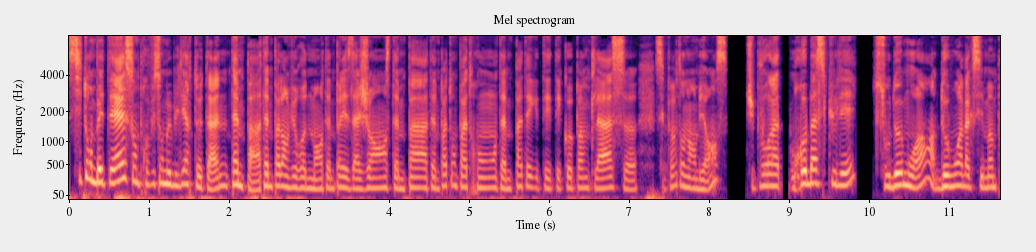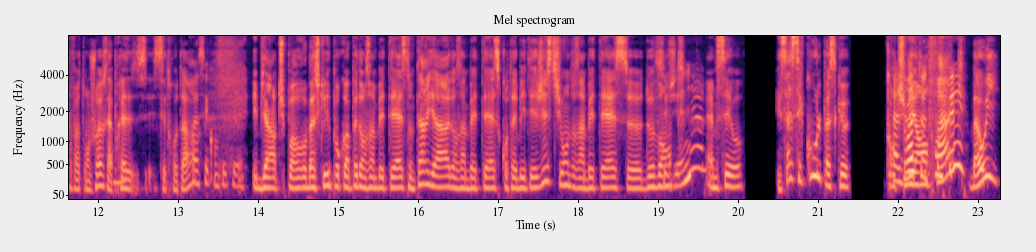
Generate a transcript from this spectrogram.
si ton BTS en profession mobilière te tanne, t'aimes pas, t'aimes pas l'environnement, t'aimes pas les agences, t'aimes pas, t'aimes pas ton patron, t'aimes pas tes, tes- tes copains de classe, euh, c'est pas ton ambiance, tu pourras rebasculer sous deux mois, deux mois maximum pour faire ton choix, parce qu'après c'est trop tard. Ouais, c'est compliqué. Eh bien, tu pourras rebasculer pourquoi pas dans un BTS notariat, dans un BTS comptabilité et gestion, dans un BTS euh, de vente. MCO. Et ça, c'est cool parce que quand tu es en fac, tromper. bah oui,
